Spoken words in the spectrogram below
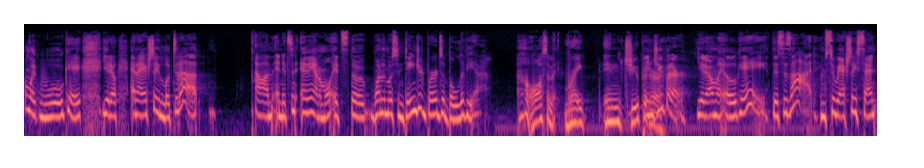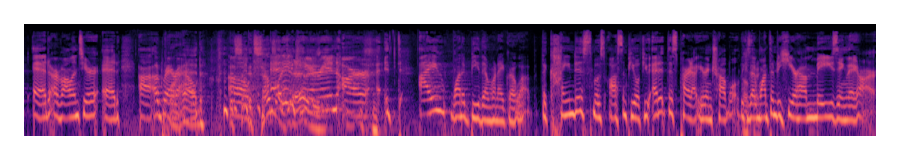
I'm like, okay. You know, and I actually looked it up. Um, and it's an, an animal. It's the one of the most endangered birds of Bolivia Oh, awesome! Right in Jupiter. in Jupiter. You know, I'm like, okay, this is odd. So we actually sent Ed, our volunteer Ed uh, Abrera, Poor Ed. out. Oh, it sounds Ed like and Ed is- Karen are. It, I want to be them when I grow up. The kindest, most awesome people. If you edit this part out, you're in trouble because I want them to hear how amazing they are.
